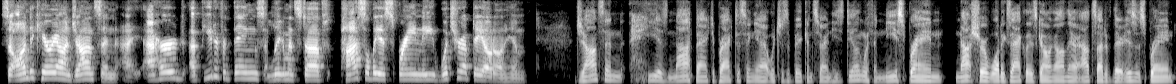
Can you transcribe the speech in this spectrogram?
So on to Kerryon Johnson. I, I heard a few different things, ligament stuff, possibly a sprained knee. What's your update out on him? Johnson, he is not back to practicing yet, which is a big concern. He's dealing with a knee sprain. Not sure what exactly is going on there outside of there is a sprain.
